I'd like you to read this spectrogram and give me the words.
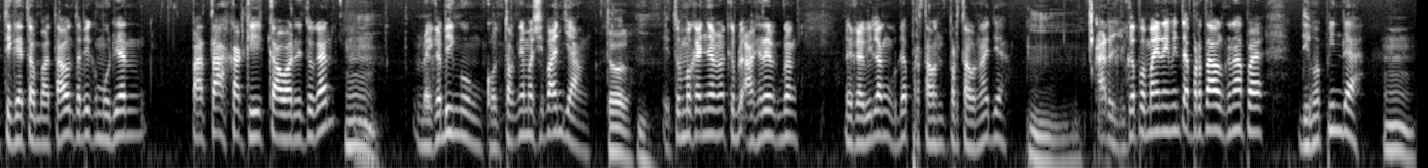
tiga atau empat tahun tapi kemudian patah kaki kawan itu kan Hmm. mereka bingung kontraknya masih panjang Betul. itu makanya mereka akhirnya bilang mereka bilang udah per tahun per tahun aja Hmm. ada juga pemain yang minta per tahun kenapa dia mau pindah Hmm.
